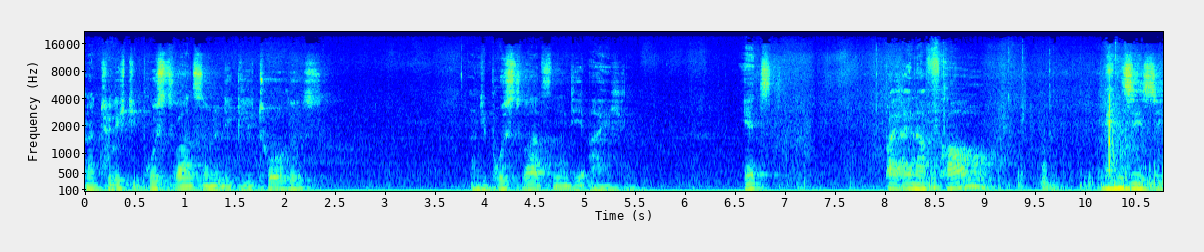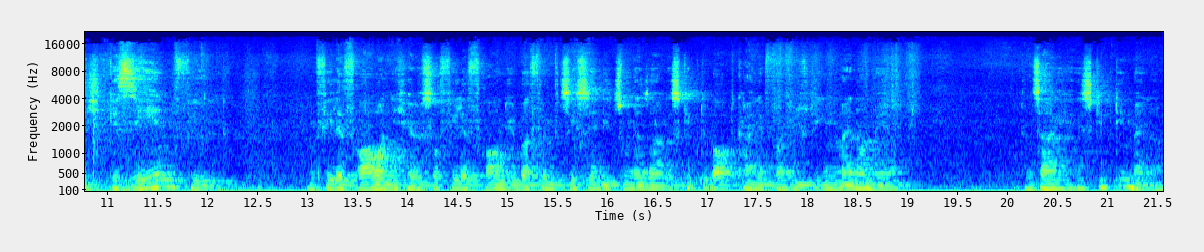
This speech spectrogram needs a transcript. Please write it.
natürlich die Brustwarzen und die Glitoris und die Brustwarzen und die Eichel. Jetzt bei einer Frau, wenn sie sich gesehen fühlt, und viele Frauen, ich höre so viele Frauen, die über 50 sind, die zu mir sagen, es gibt überhaupt keine vernünftigen Männer mehr. Dann sage ich, es gibt die Männer.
